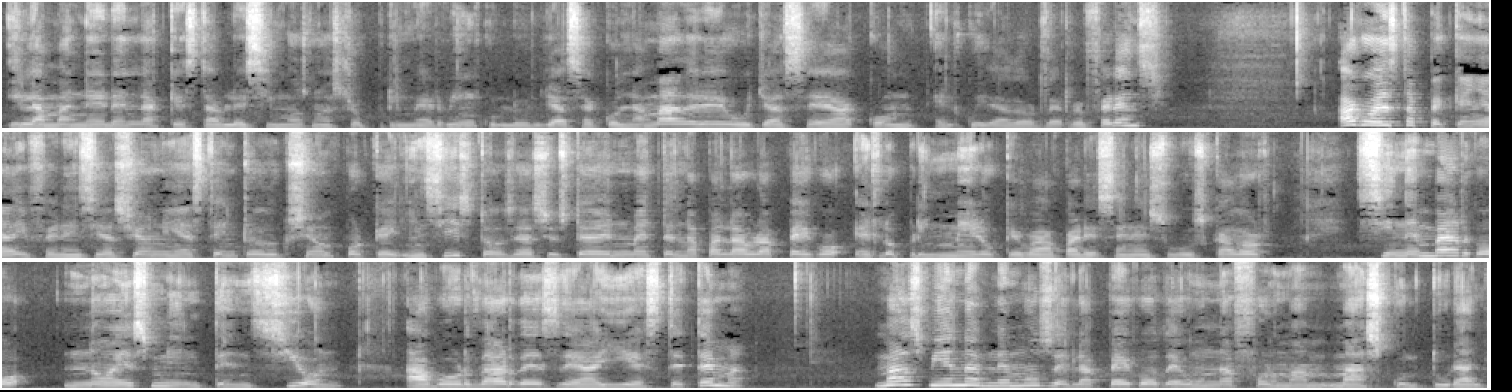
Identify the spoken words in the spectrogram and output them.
y la manera en la que establecimos nuestro primer vínculo, ya sea con la madre o ya sea con el cuidador de referencia. Hago esta pequeña diferenciación y esta introducción porque, insisto, o sea, si ustedes meten la palabra apego es lo primero que va a aparecer en su buscador. Sin embargo, no es mi intención abordar desde ahí este tema. Más bien hablemos del apego de una forma más cultural.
